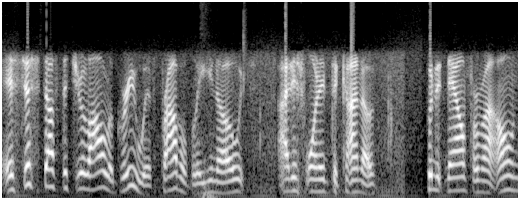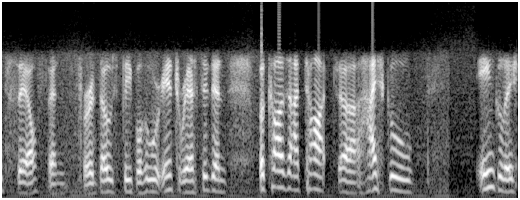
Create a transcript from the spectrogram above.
it's just stuff that you'll all agree with, probably. You know, it's, I just wanted to kind of put it down for my own self and for those people who were interested. And because I taught uh, high school English,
